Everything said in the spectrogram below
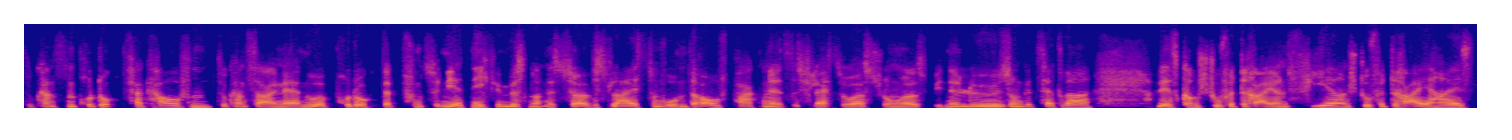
Du kannst ein Produkt verkaufen, du kannst sagen, naja, nur Produkt, das funktioniert nicht, wir müssen noch eine Serviceleistung oben drauf packen, das ist vielleicht sowas schon was wie eine Lösung etc. Und jetzt kommt Stufe drei und vier und Stufe drei heißt,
